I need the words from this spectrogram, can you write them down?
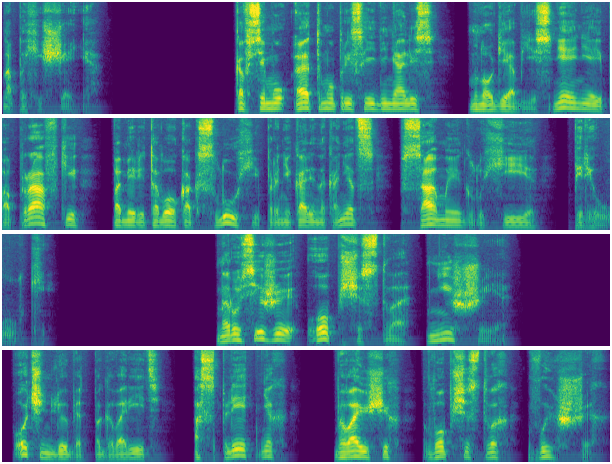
на похищение. Ко всему этому присоединялись многие объяснения и поправки по мере того, как слухи проникали, наконец, в самые глухие переулки. На Руси же общество низшие очень любят поговорить о сплетнях, бывающих в обществах высших.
